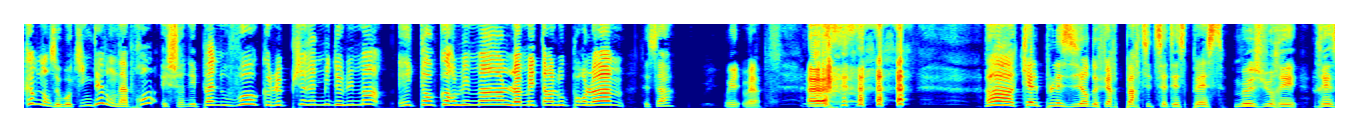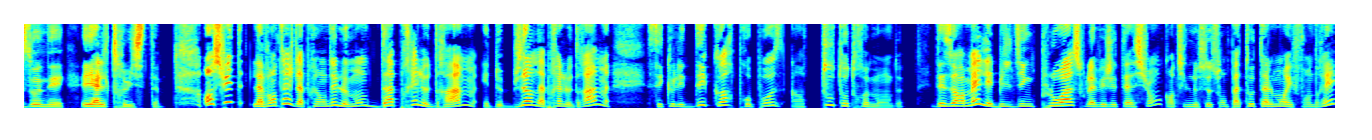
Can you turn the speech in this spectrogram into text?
Comme dans The Walking Dead, on apprend, et ce n'est pas nouveau, que le pire ennemi de l'humain est encore l'humain, l'homme est un loup pour l'homme. C'est ça? Oui, voilà. Euh, Ah, quel plaisir de faire partie de cette espèce mesurée, raisonnée et altruiste. Ensuite, l'avantage d'appréhender le monde d'après le drame, et de bien après le drame, c'est que les décors proposent un tout autre monde. Désormais, les buildings ploient sous la végétation quand ils ne se sont pas totalement effondrés,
